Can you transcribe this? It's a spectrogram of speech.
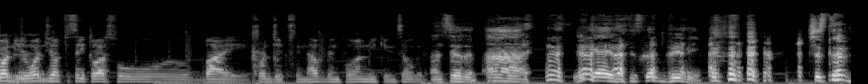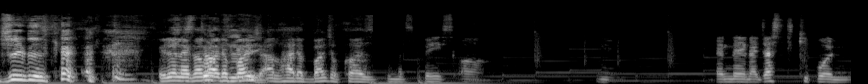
what do you what do you have to say to us who buy projects and have them for one week and sell them? And sell them, ah, you guys should stop dreaming. should stop dreaming. You know, like I've had a bunch. I've had a bunch of cars in the space, mm. and then I just keep on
